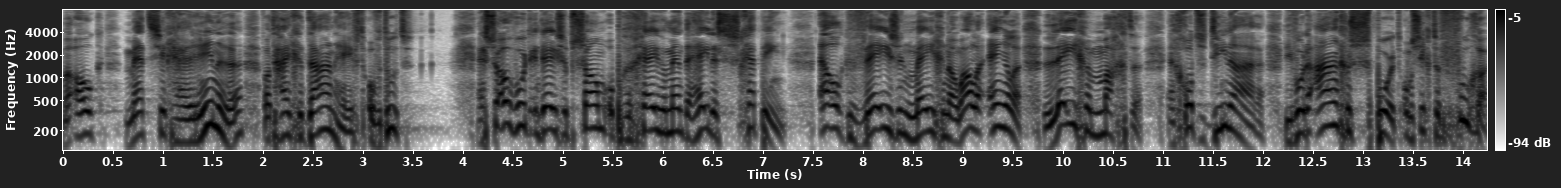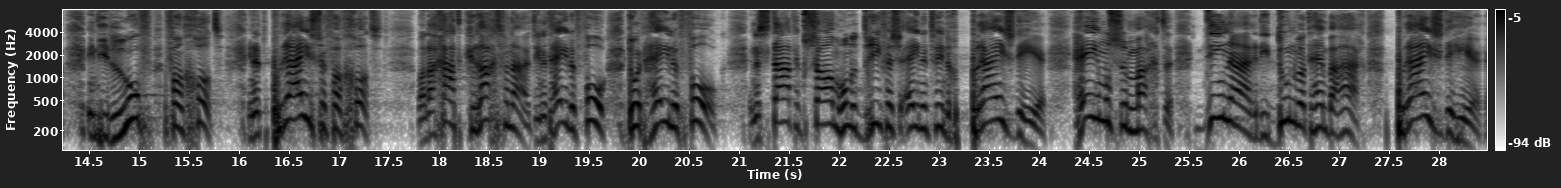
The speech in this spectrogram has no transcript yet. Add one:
maar ook met zich herinneren wat Hij gedaan heeft of doet. En zo wordt in deze psalm op een gegeven moment de hele schepping, elk wezen meegenomen. Alle engelen, legermachten en Gods dienaren, die worden aangespoord om zich te voegen in die lof van God, in het prijzen van God. Want daar gaat kracht vanuit in het hele volk, door het hele volk. En er staat in Psalm 103, vers 21, prijs de Heer, hemelse machten, dienaren die doen wat hem behaagt. Prijs de Heer,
